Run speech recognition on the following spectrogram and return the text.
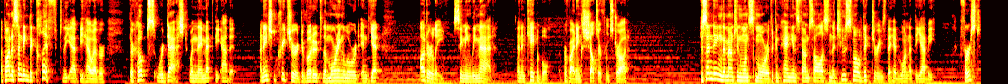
Upon ascending the cliff to the abbey, however, their hopes were dashed when they met the abbot, an ancient creature devoted to the Morning Lord and yet utterly, seemingly mad, and incapable of providing shelter from Strahd. Descending the mountain once more, the companions found solace in the two small victories they had won at the abbey. First,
